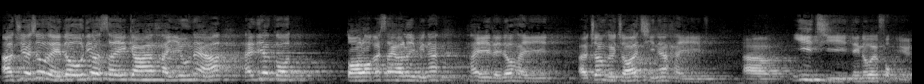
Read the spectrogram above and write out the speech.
啊，主耶稣嚟到呢个世界系要咧吓喺呢一个堕落嘅世界里边咧，系嚟到系诶将佢再一次咧系诶医治，令到佢复原。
